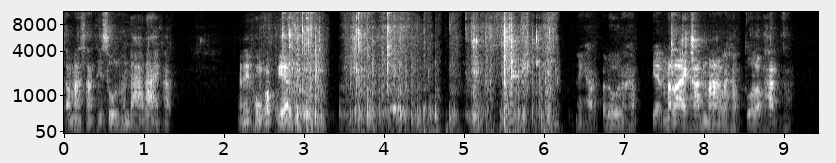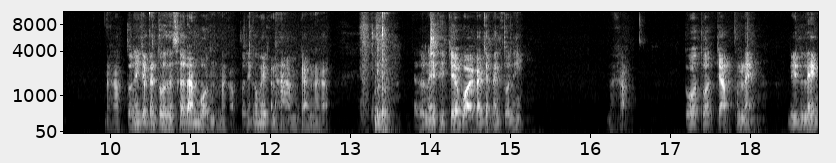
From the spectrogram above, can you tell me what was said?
สามารถสั่งที่ศูนย์ฮอนด้าได้ครับอันนี้ผมก็เปลี่ยนนี่ครับ ก็ดูนะครับ เปลี่ยนมาหลายคันมากเลยครับ ตัวละพันครับนะครับ ตัวนี้จะเป็นตัวเซนเซอร์ด้านบนนะครับ ตัวนี้ก็มีปัญหาเหมือนกันนะครับ แต่ตัวนี้ที่เจอบ่อยก็จะเป็นตัวนี้นะครับ ตัวตรวจจับตำแหน่งลิ้นเร่ง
